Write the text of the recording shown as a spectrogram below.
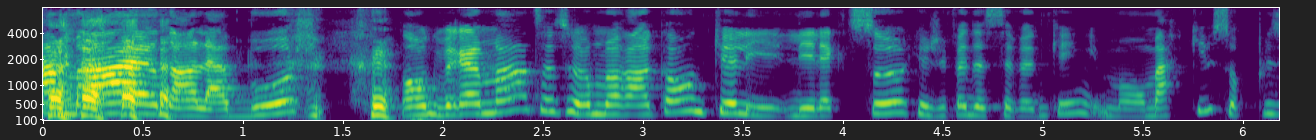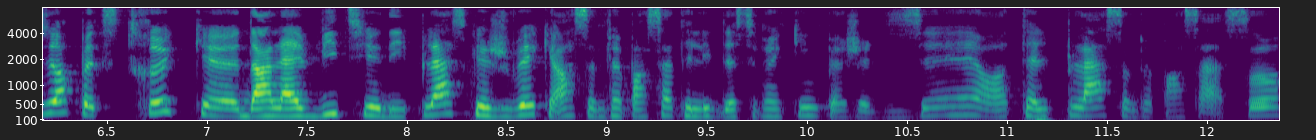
amer dans la bouche. Donc vraiment, tu me rends compte que les, les lectures que j'ai faites de Stephen King m'ont marqué sur plusieurs petits trucs euh, dans la vie. Il y a des places que je vais, ah, ça me fait penser à tes livres de Stephen King, puis je le disais, ah, telle place, ça me fait penser à ça.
